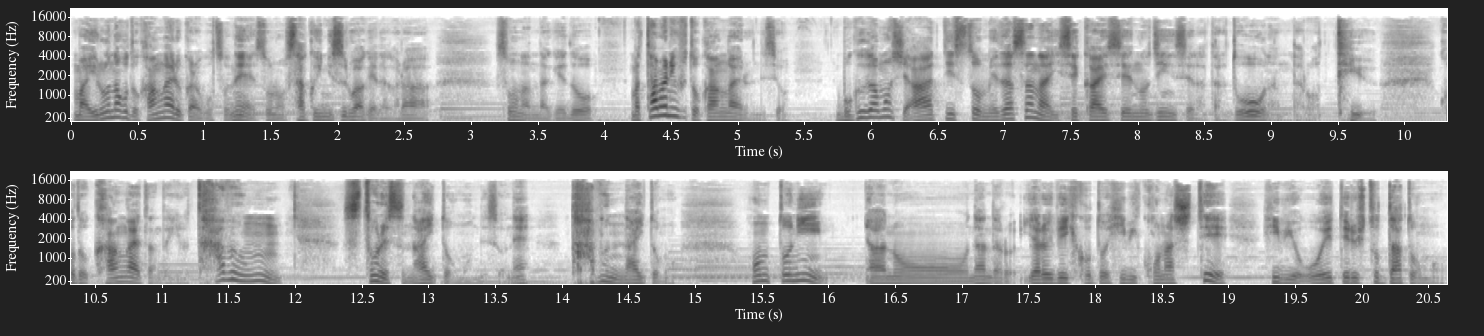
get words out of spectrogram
まあいろんなことを考えるからこそね、その作品にするわけだから、そうなんだけど、まあたまにふと考えるんですよ。僕がもしアーティストを目指さない世界線の人生だったらどうなんだろうっていうことを考えたんだけど、多分、ストレスないと思うんですよね。多分ないと思う。本当に、あのー、なんだろう、やるべきことを日々こなして、日々を終えてる人だと思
